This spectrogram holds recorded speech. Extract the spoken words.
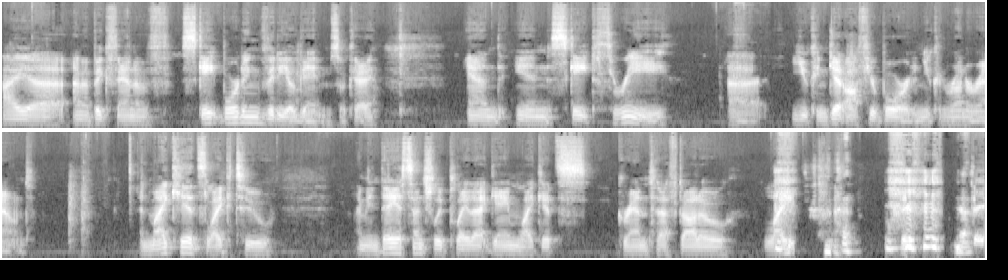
I uh, I'm a big fan of skateboarding video games. Okay, and in Skate Three, uh, you can get off your board and you can run around. And my kids like to, I mean, they essentially play that game like it's Grand Theft Auto Light. they, Yeah. they,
